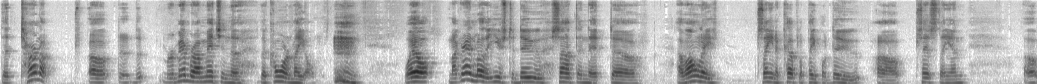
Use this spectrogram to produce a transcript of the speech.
the turnip, uh, the, the, remember I mentioned the, the cornmeal. well, my grandmother used to do something that uh, I've only seen a couple of people do uh, since then. Uh,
